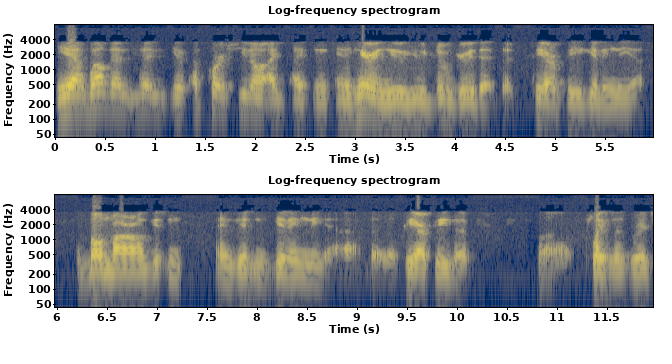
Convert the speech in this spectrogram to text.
Yeah, well, then, then of course, you know, I, I in, in hearing you, you do agree that, that PRP, getting the, uh, the bone marrow, getting and getting getting the uh, the, the PRP, the uh, platelet-rich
